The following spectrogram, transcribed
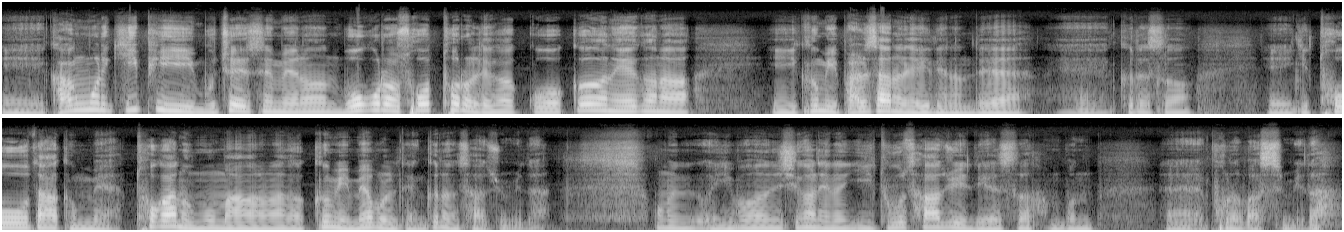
이 강물이 깊이 묻혀 있으면은 목으로 소토를 해갖고 꺼내거나 이 금이 발산을 해야 되는데 예, 그래서 예, 이게 토다 금매 토가 너무 많아가 금이 매몰된 그런 사주입니다. 오늘 이번 시간에는 이 두 사주에 대해서 한번 예, 풀어봤습니다.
